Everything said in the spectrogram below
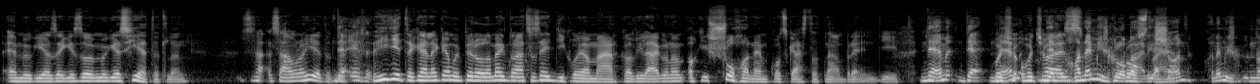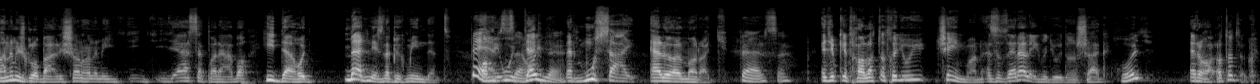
e mögé az egész dolog mögé, ez hihetetlen. Szá- Számomra hihetetlen. De érted- Higgyétek el nekem, hogy például a McDonald's az egyik olyan márka a világon, aki soha nem kockáztatná a brandjét. Nem, de, Hogyha- nem, hogyha de ez ha nem is globálisan, ha nem is, ha nem is globálisan, hanem így, így, így elszeparálva, hidd el, hogy megnéznek ők mindent. Persze, ami úgy hogyne. mert muszáj elől maradj. Persze. Egyébként hallottad, hogy új chain van? Ez azért elég nagy újdonság. Hogy? Erről hallottatok?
